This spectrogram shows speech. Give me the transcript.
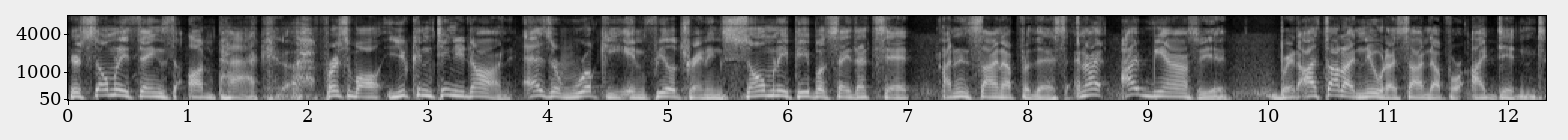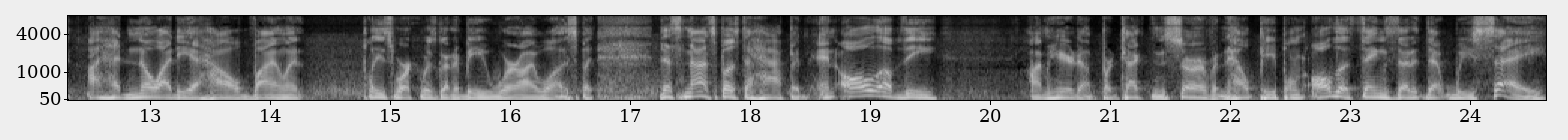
There's so many things to unpack. First of all, you continued on as a rookie in field training. So many people say, "That's it. I didn't sign up for this." And I, I'd be honest with you, Britt. I thought I knew what I signed up for. I didn't. I had no idea how violent police work was going to be where I was. But that's not supposed to happen. And all of the I'm here to protect and serve and help people and all the things that that we say,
